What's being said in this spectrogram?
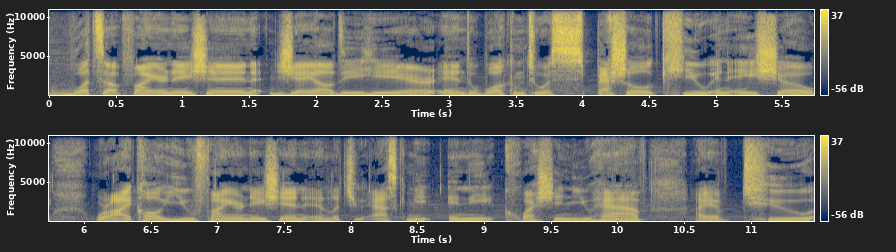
What's up Fire Nation? JLD here and welcome to a special Q&A show where I call you Fire Nation and let you ask me any question you have. I have two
